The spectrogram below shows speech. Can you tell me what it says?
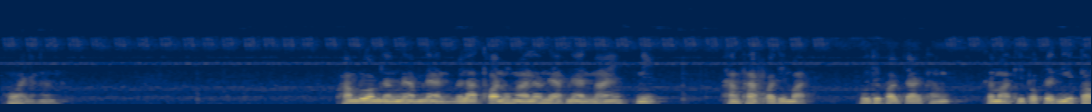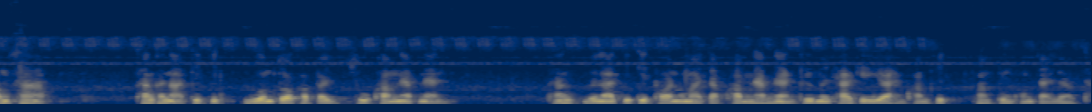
เพราะอย่างนั้น ความรวมอย่างแนบแน่น เวลาถอนออกมาแล้วแนบแน่นไหมนี่ ทางภาคปฏิบัติ ผู้ที่เข้าใจทางสมาธิประเภทนี้ต้องทราบ ทั้งขณะที่จิตรวมตัวเข้าไปสู่ความแนบแน่น ทั้งเวลาจิตที่ถอนออกมาจากความแนบแน่น คือไม่ใช่กิริยาแห่งความคิดความปรุงของใจแล้วฐ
